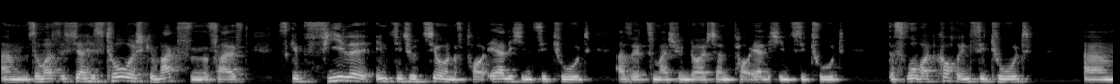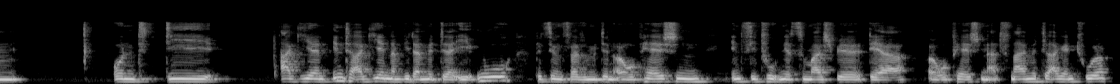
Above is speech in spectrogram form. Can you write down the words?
ähm, sowas ist ja historisch gewachsen. Das heißt, es gibt viele Institutionen, das Paul-Ehrlich-Institut, also jetzt zum Beispiel in Deutschland Paul-Ehrlich-Institut, das Robert-Koch-Institut, ähm, und die agieren, interagieren dann wieder mit der EU beziehungsweise mit den europäischen Instituten, jetzt zum Beispiel der Europäischen Arzneimittelagentur.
